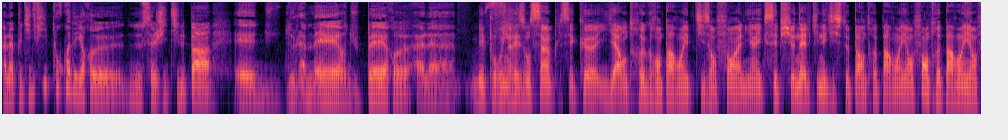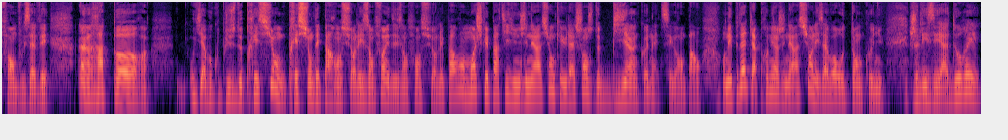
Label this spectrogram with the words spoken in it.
à la petite fille. Pourquoi d'ailleurs euh, ne s'agit-il pas euh, de la mère, du père euh, à la... Mais pour une raison simple, c'est qu'il y a entre grands-parents et petits-enfants un lien exceptionnel qui n'existe pas entre parents et enfants. Entre parents et enfants, vous avez un rapport où il y a beaucoup plus de pression, pression des parents sur les enfants et des enfants sur les parents. Moi, je fais partie d'une génération qui a eu la chance de bien connaître ses grands-parents. On est peut-être la première génération à les avoir autant connus. Je les ai adorés.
